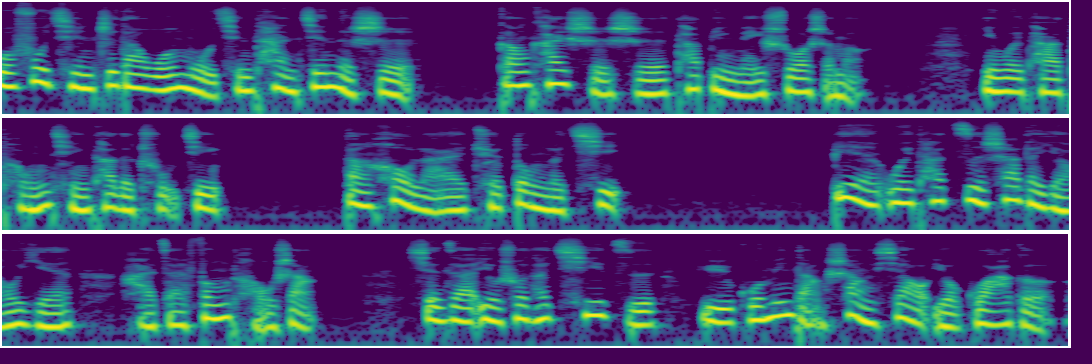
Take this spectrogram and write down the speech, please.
我父亲知道我母亲探监的事，刚开始时，他并没说什么，因为他同情他的处境，但后来却动了气，便为他自杀的谣言还在风头上，现在又说他妻子与国民党上校有瓜葛，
